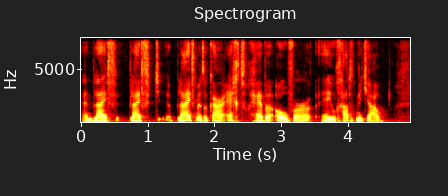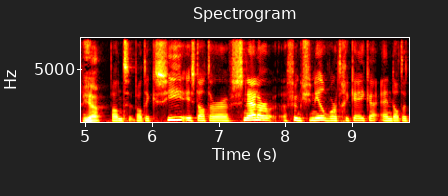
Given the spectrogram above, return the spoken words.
en blijf, blijf, blijf met elkaar echt hebben over hey, hoe gaat het met jou? Ja. Want wat ik zie is dat er sneller functioneel wordt gekeken en dat het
